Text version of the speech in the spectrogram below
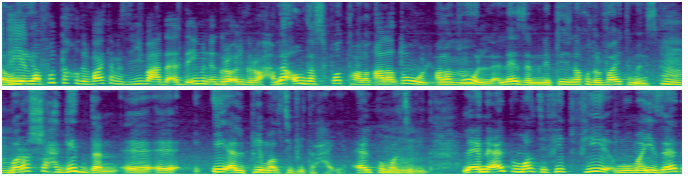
لو هي المفروض تاخد ال vitamins دي بعد قد إيه من إجراء الجراحة؟ لا on the spot على طول. على طول. على مم. طول. لازم نبتدي ناخد ال vitamins. مم. برشح جدا ALB Multivit الحقيقة. ALB Multivit لأن ALB Multivit فيه مميزات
